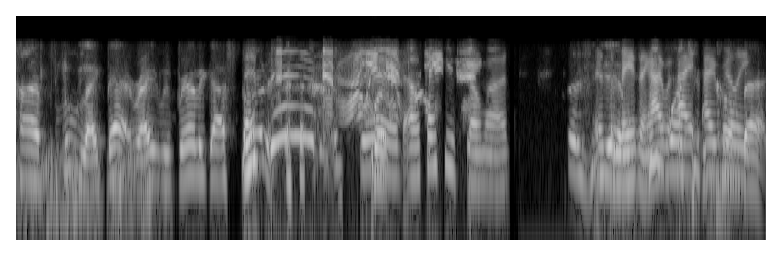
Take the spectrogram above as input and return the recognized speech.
time flew like that, right? We barely got It started. did. It did. Oh, thank you so much. It's Yeah, amazing. We I- want I- you to I come really- back.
